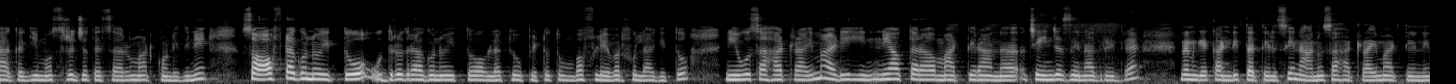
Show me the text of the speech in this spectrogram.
ಹಾಗಾಗಿ ಮೊಸರು ಜೊತೆ ಸರ್ವ್ ಮಾಡ್ಕೊಂಡಿದ್ದೀನಿ. ಸಾಫ್ಟಾಗೂ ಇತ್ತು ಉದ್ರದ್ರಾಗೂ ಇತ್ತು. ಅವಲಕ್ಕಿ ಉಪ್ಪಿಟ್ಟು ತುಂಬ ಫ್ಲೇವರ್ಫುಲ್ ಆಗಿತ್ತು. ನೀವು ಸಹ ಟ್ರೈ ಮಾಡಿ. ಇನ್ಯಾವ ಥರ ಮಾಡ್ತೀರಾ ಅನ್ನೋ ಚೇಂಜಸ್ ಏನಾದರೂ ಇದ್ದರೆ ನನಗೆ ಖಂಡಿತ ತಿಳಿಸಿ. ನಾನು ಸಹ ಟ್ರೈ ಮಾಡ್ತೀನಿ.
